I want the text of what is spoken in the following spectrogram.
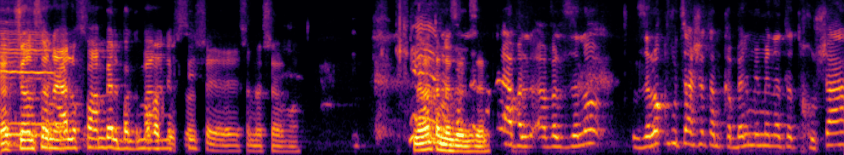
אה, רק ג'ונסון היה לו פאמבל בגמר לא. NFC ש- שנה שעברה, כן, למה אתה אבל- מזלזל? אבל, אבל זה, לא, זה לא קבוצה שאתה מקבל ממנה את התחושה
